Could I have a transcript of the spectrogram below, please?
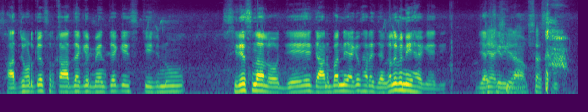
ਸਾਥ ਜੋੜ ਕੇ ਸਰਕਾਰ ਦੇ ਅੱਗੇ ਬੇਨਤੀ ਹੈ ਕਿ ਇਸ ਚੀਜ਼ ਨੂੰ ਸੀਰੀਅਸ ਨਾ ਲਓ। ਜੇ ਜਾਨਵਰ ਨਹੀਂ ਹੈਗੇ ਸਾਡੇ ਜੰਗਲ ਵੀ ਨਹੀਂ ਹੈਗੇ ਜੀ। ਜੈ ਸ਼੍ਰੀ ਰਾਮ। ਸਤਿ ਸ੍ਰੀ ਅਕਾਲ।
